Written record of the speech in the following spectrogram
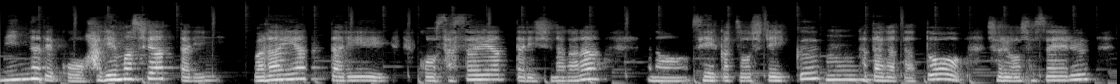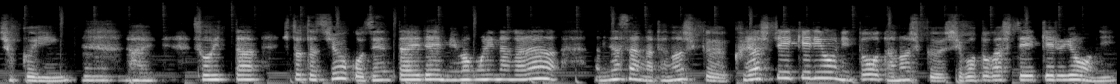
みんなでこう励まし合ったり、笑い合ったり、こう支え合ったりしながら、あの、生活をしていく方々と、それを支える職員、うん、はい。そういった人たちをこう全体で見守りながら、皆さんが楽しく暮らしていけるようにと、楽しく仕事がしていけるように、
